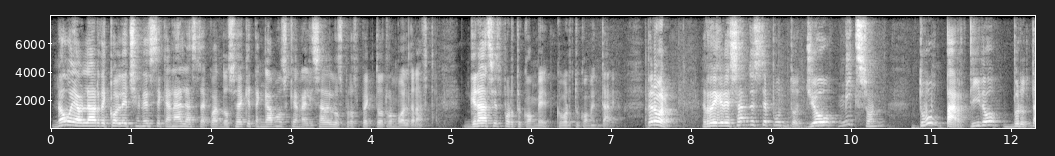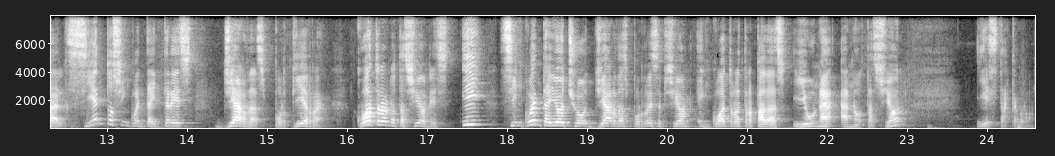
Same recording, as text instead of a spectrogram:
No voy a hablar de college en este canal hasta cuando sea que tengamos que analizar los prospectos rumbo al draft. Gracias por tu, por tu comentario. Pero bueno, regresando a este punto, Joe Mixon tuvo un partido brutal. 153 yardas por tierra, 4 anotaciones y 58 yardas por recepción en 4 atrapadas y una anotación. Y está cabrón.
